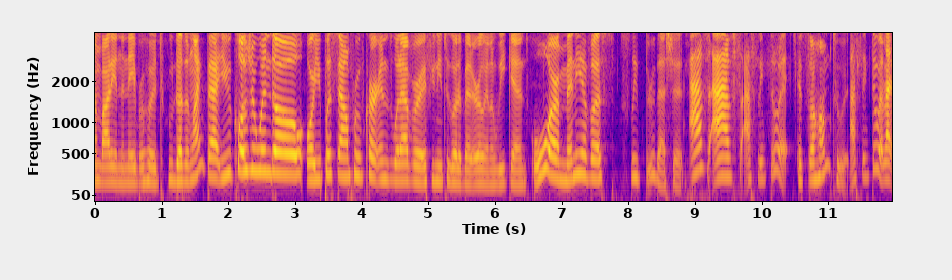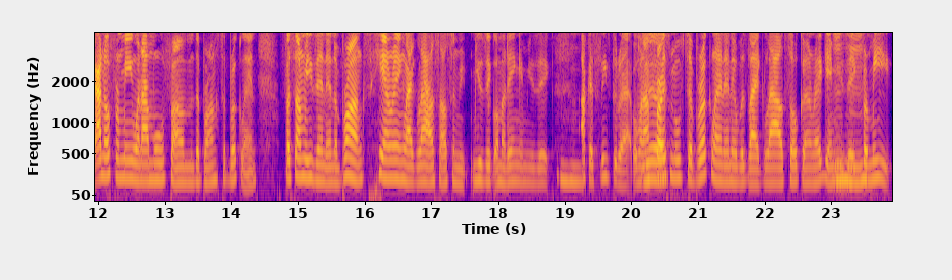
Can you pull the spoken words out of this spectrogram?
somebody in the neighborhood who doesn't like that, you close your window or you put soundproof curtains, whatever, if you need to go to bed early on the weekends. Or many of us sleep through that shit. I've I've I sleep through it. It's a hum to it. I sleep through it. Like I know for me, when I moved from the Bronx to Brooklyn, for some reason in the Bronx, hearing like loud salsa mu- music or merengue music, I could sleep through that. But when Mm-hmm. Yeah. I first moved to Brooklyn and it was like loud soca and reggae music, Mm-hmm. for me,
